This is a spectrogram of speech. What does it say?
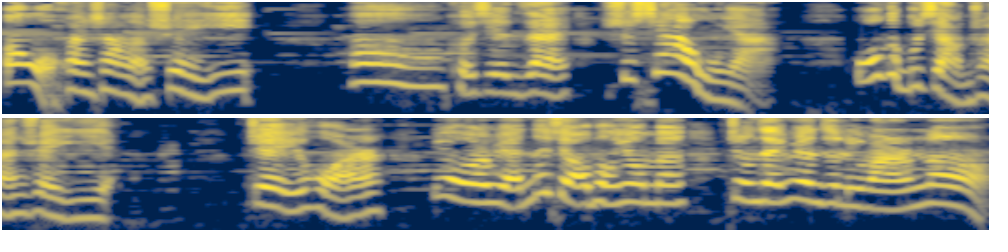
帮我换上了睡衣。哦，可现在是下午呀，我可不想穿睡衣。这一会儿，幼儿园的小朋友们正在院子里玩呢。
